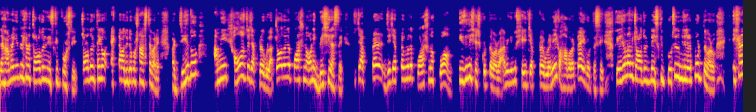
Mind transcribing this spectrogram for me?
দেখো, আমরা কিন্তু এখানে চলতরি স্কিপ করছি। চলতরি থেকেও একটা বা দুটো প্রশ্ন আসতে পারে। বাট যেহেতু আমি সহজ যে চ্যাপ্টারগুলা চলতরিতে পড়াশোনা অনেক বেশি আছে, তো চ্যাপ্টার যে চ্যাপ্টার গুলোতে পড়াশোনা কম ইজিলি শেষ করতে পারবা। আমি কিন্তু সেই চ্যাপ্টারগুলো নিয়ে কথা বলা ট্রাই করতেছি। তো এই জন্য আমি চলতরিতে স্কিপ করছি, তুমি যেটা পড়তে পারো। এখানে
